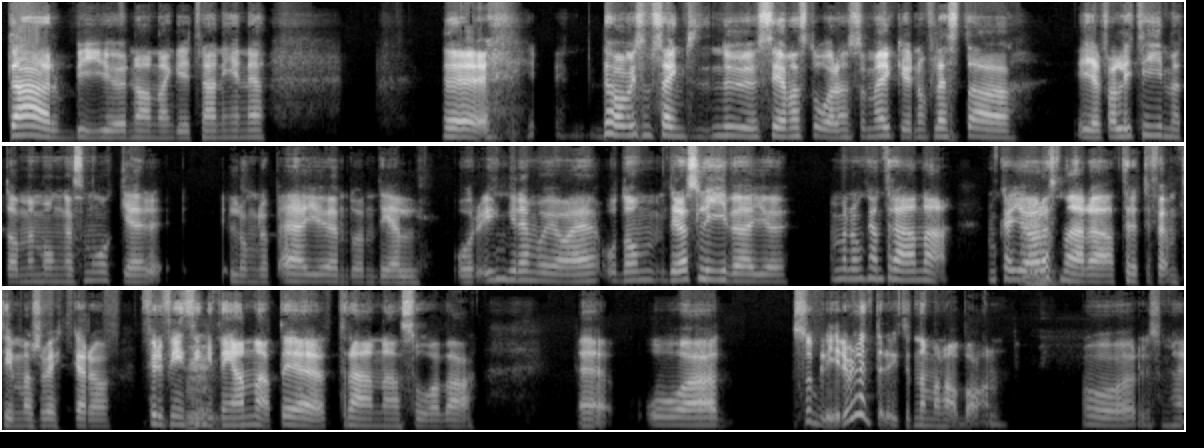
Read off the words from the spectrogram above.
där blir ju en annan grej träningen. Eh, det har vi som sänkt nu senaste åren så märker ju de flesta, i alla fall i teamet då, med många som åker långlopp, är ju ändå en del år yngre än vad jag är och de, deras liv är ju, men de kan träna. De kan göra mm. sådana här 35 timmars vecka då, för det finns mm. ingenting annat. Det är träna, sova. Eh, och så blir det väl inte riktigt när man har barn. Och liksom,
